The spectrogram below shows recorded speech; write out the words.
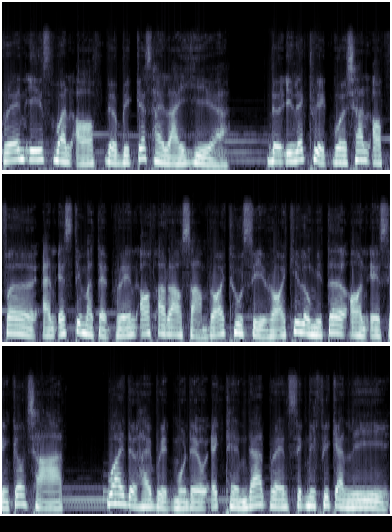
Range is one of the biggest highlights here. The electric version offers an estimated range of around 300 to 400 km on a single charge, while the hybrid model extends that range significantly,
